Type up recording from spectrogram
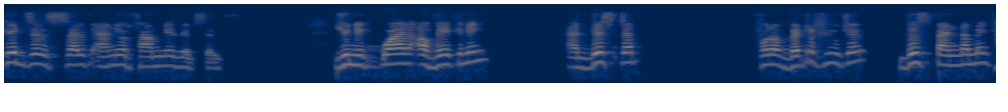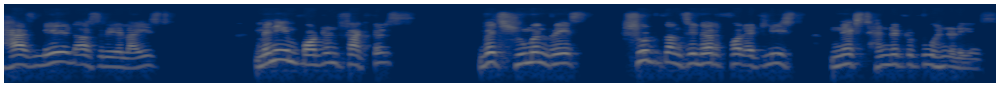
kids itself and your families itself. You require awakening at this step for a better future. This pandemic has made us realize many important factors which human race should consider for at least next 100 to 200 years.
